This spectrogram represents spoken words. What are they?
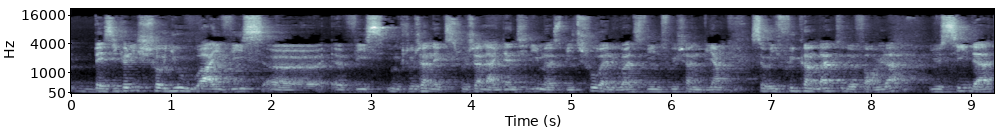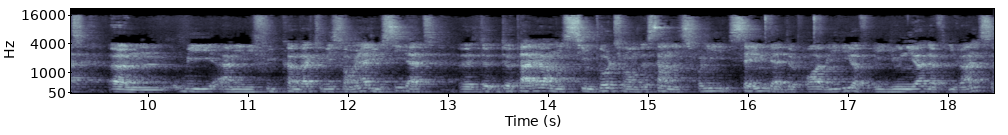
basically show you why this uh, this inclusion exclusion identity must be true and what's the intuition behind. So if we come back to the formula, you see that um, we, I mean, if we come back to this formula, you see that uh, the, the pattern is simple to understand. It's really saying that the probability of a union of events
